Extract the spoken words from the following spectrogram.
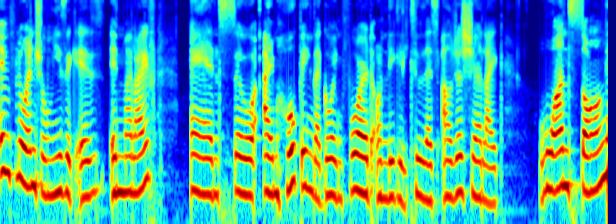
influential music is in my life. And so I'm hoping that going forward on Legally Clueless, I'll just share like one song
